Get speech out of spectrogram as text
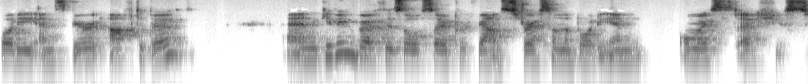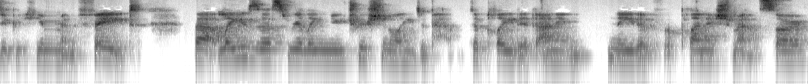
body, and spirit after birth. And giving birth is also profound stress on the body and almost a superhuman feat that leaves us really nutritionally de- depleted and in need of replenishment. So,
